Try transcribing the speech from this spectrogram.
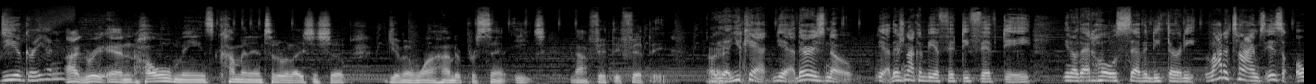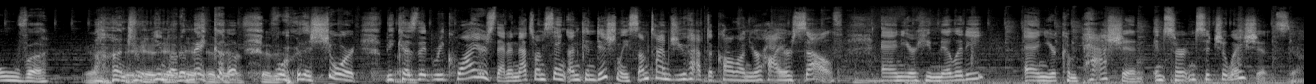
Do you agree, honey? I agree. And whole means coming into the relationship giving 100% each, not 50 50. Oh, yeah, you can't. Yeah, there is no, yeah, there's not going to be a 50 50. You know, that whole 70 30, a lot of times is over. Yeah, 100, it- you know, it- to make it up is, for the short because it requires that. And that's what I'm saying unconditionally. Sometimes you have to call on your higher self and your humility and your compassion in certain situations. Yeah.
